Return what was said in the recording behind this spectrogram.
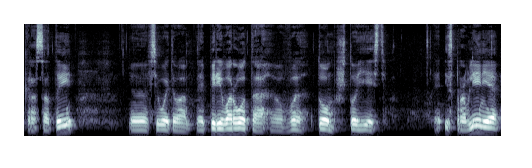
красоты, всего этого переворота в том, что есть исправление.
